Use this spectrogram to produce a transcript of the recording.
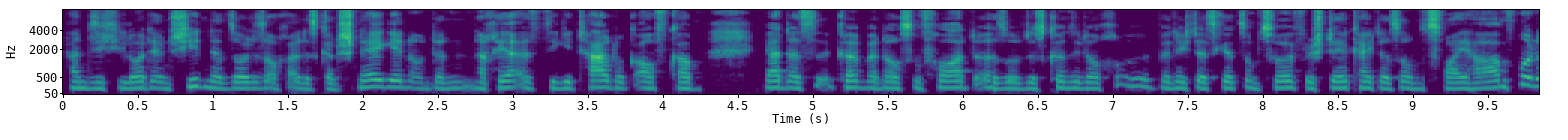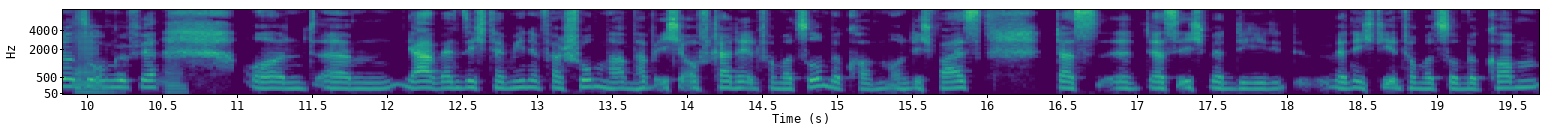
haben sich die Leute entschieden, dann sollte es auch alles ganz schnell gehen. Und dann nachher, als Digitaldruck aufkam, ja, das können wir doch sofort, also das können Sie doch, wenn ich das jetzt um zwölf bestelle, kann ich das um zwei haben oder so mhm. ungefähr. Mhm. Und ähm, ja, wenn sich Termine verschoben haben, habe ich oft keine Information bekommen. Und ich weiß, dass, äh, dass ich, wenn die, wenn ich die Information bekomme,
